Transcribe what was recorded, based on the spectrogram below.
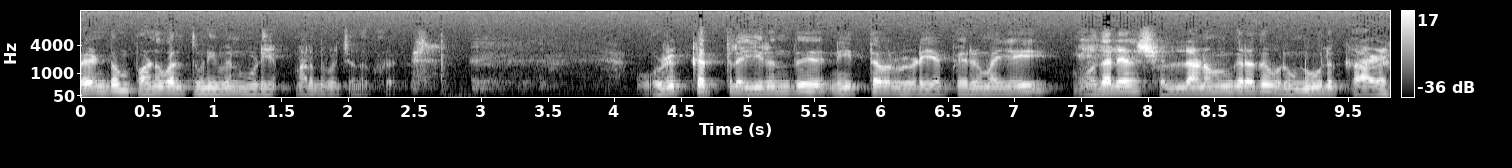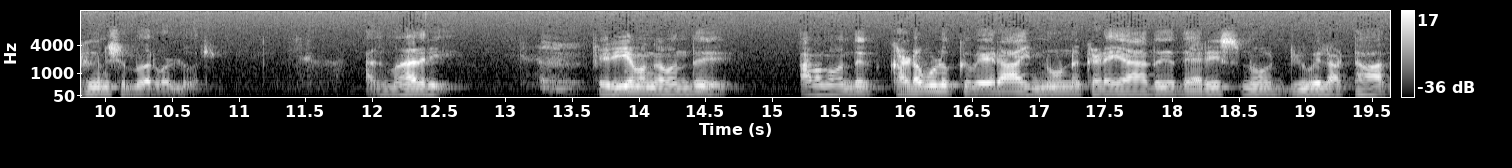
வேண்டும் பணுவல் துணிவுன்னு முடியும். மறந்து போச்சு அந்த குரல். ஒழுக்கத்தில் இருந்து நீத்தவர்களுடைய பெருமையை முதலில் சொல்லணுங்கிறது ஒரு நூலுக்கு அழகுன்னு சொல்லுவார் வள்ளுவர். அது மாதிரி பெரியவங்க வந்து அவங்க வந்து கடவுளுக்கு வேறா இன்னொன்று கிடையாது. There is no dual at all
